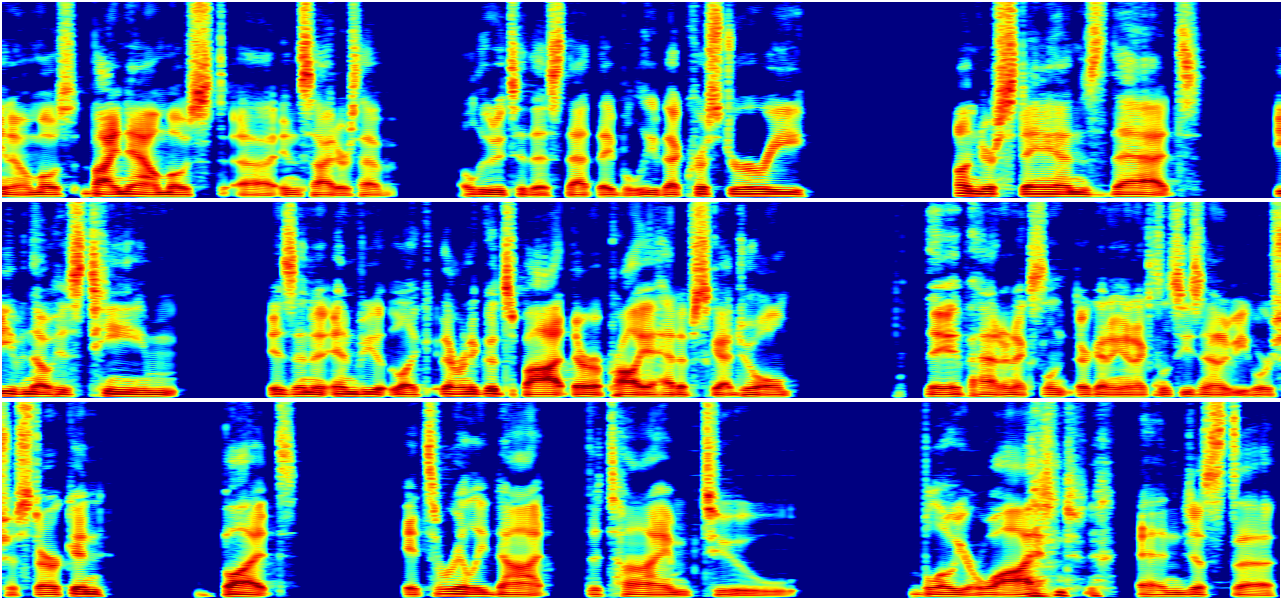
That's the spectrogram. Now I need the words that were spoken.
you know most by now most uh, insiders have alluded to this that they believe that Chris Drury understands that even though his team is in an envy like they're in a good spot. They're probably ahead of schedule. They've had an excellent. They're getting an excellent season out of Igor Shesterkin, but it's really not the time to blow your wad and just uh,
